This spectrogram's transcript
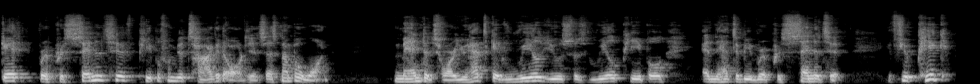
Get representative people from your target audience. That's number one mandatory. You had to get real users, real people, and they had to be representative. If you pick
